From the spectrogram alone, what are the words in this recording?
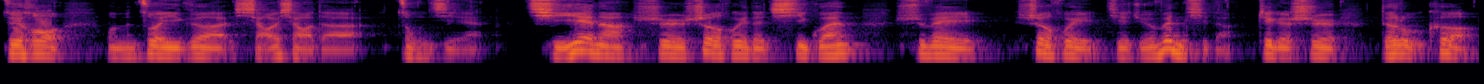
最后，我们做一个小小的总结：企业呢是社会的器官，是为社会解决问题的。这个是德鲁克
